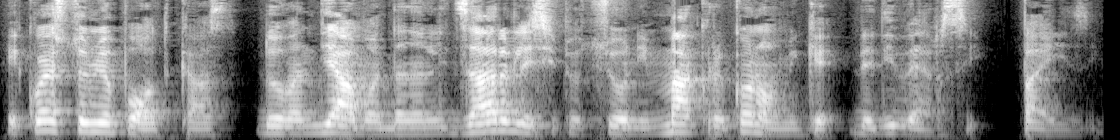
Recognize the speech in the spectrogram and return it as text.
e questo è il mio podcast dove andiamo ad analizzare le situazioni macroeconomiche dei diversi paesi.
